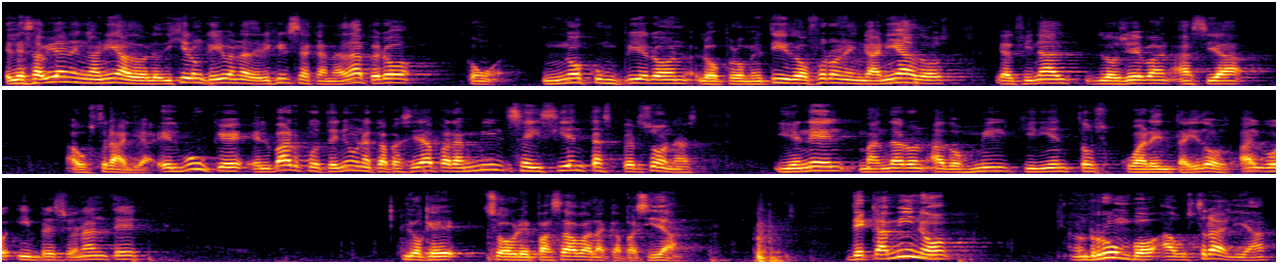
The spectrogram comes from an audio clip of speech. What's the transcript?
les habían engañado, le dijeron que iban a dirigirse a Canadá, pero como no cumplieron lo prometido, fueron engañados y al final los llevan hacia Australia. El buque, el barco tenía una capacidad para 1.600 personas y en él mandaron a 2.542. Algo impresionante lo que sobrepasaba la capacidad. De camino rumbo a Australia,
